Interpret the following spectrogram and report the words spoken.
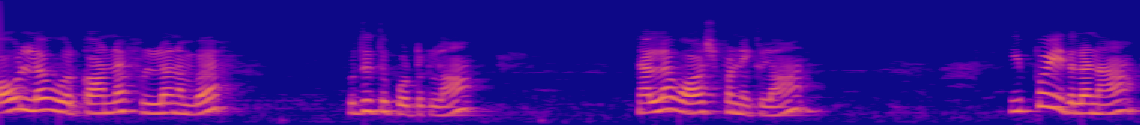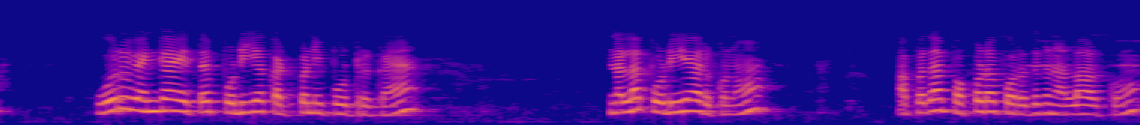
பவுலில் ஒரு கானை ஃபுல்லாக நம்ம உதுத்து போட்டுக்கலாம். நல்லா வாஷ் பண்ணிக்கலாம். இப்போ இதில் நான் ஒரு வெங்காயத்தை பொடியாக கட் பண்ணி போட்டிருக்கேன். நல்லா பொடியாக இருக்கணும். அப்போ தான் பக்கோடா போடுறதுக்கு நல்லாயிருக்கும்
